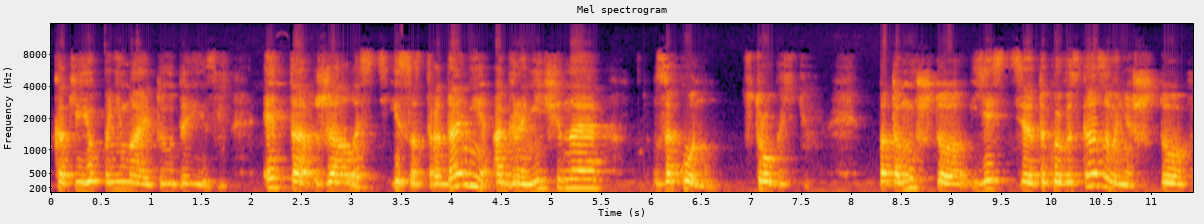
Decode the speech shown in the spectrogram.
как ее понимает иудаизм, это жалость и сострадание, ограниченное законом, строгостью. Потому что есть такое высказывание, что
